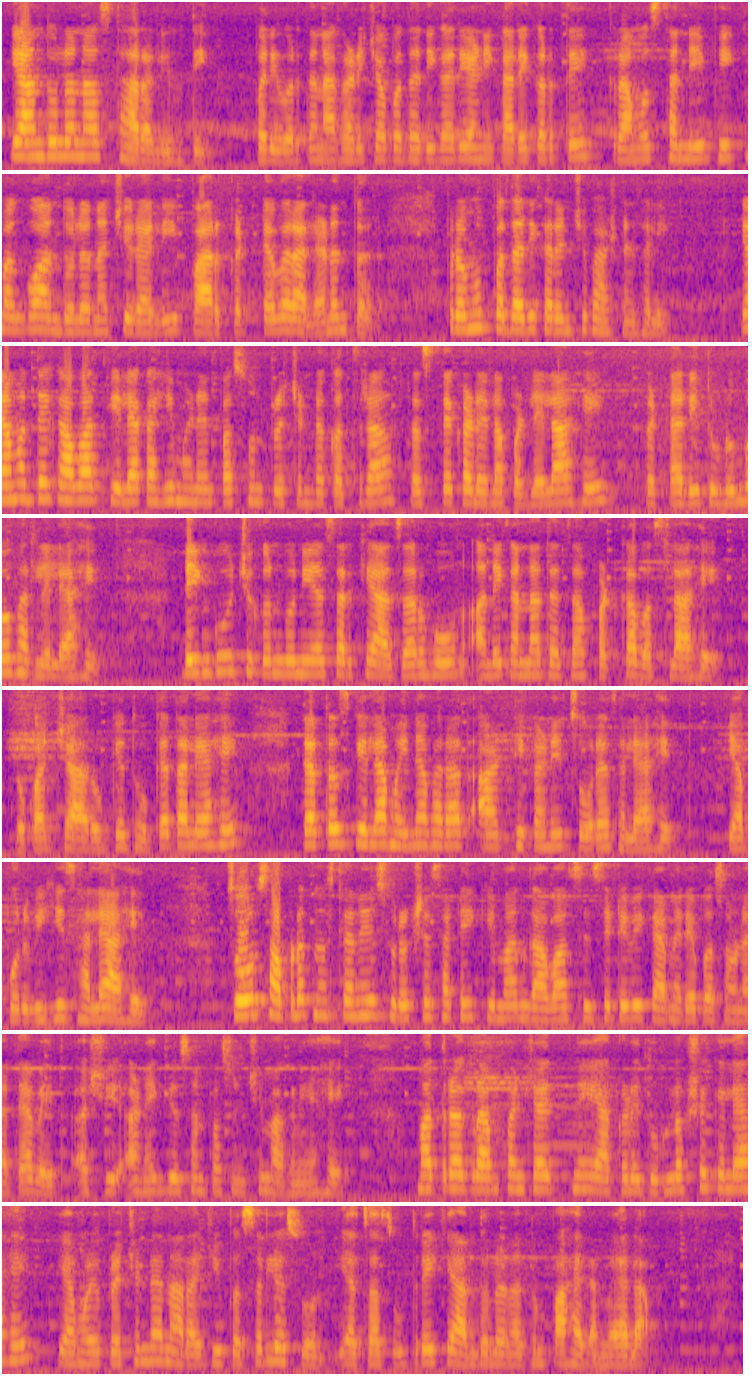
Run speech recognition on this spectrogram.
या आंदोलनास धार आली होती. परिवर्तन आघाडीच्या पदाधिकारी आणि कार्यकर्ते ग्रामस्थांनी भीक मागो आंदोलनाची रॅली पार कट्ट्यावर आल्यानंतर प्रमुख पदाधिकाऱ्यांची भाषणे झाली. यामध्ये गावात गेल्या काही महिन्यांपासून प्रचंड कचरा रस्त्याकडेला पडलेला आहे गट्टारी तुडुंब भरलेले आहेत. डेंग्यू चिकनगुनियासारखे आजार होऊन अनेकांना त्याचा फटका बसला आहे. लोकांचे आरोग्य धोक्यात आले आहे. त्यातच गेल्या महिन्याभरात आठ ठिकाणी चोऱ्या झाल्या आहेत. यापूर्वीही झाल्या आहेत. चोर सापडत नसल्याने सुरक्षेसाठी किमान गावात सीसीटीव्ही कॅमेरे बसवण्यात यावेत अशी अनेक दिवसांपासूनची मागणी आहे. मात्र ग्रामपंचायतने याकडे दुर्लक्ष केले आहे. यामुळे प्रचंड नाराजी पसरली असून याचाच उद्रेक या आंदोलनातून पाहायला मिळाला.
